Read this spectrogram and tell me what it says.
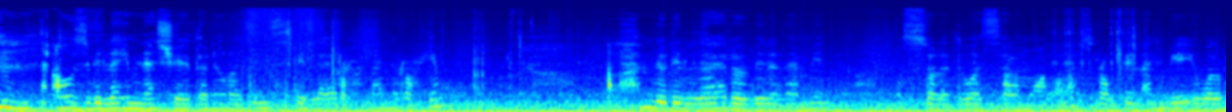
Auzubillahiminasyaitonirrajim Bismillahirrahmanirrahim. Wassalatu wassalamu ala asrafil anbiya wal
